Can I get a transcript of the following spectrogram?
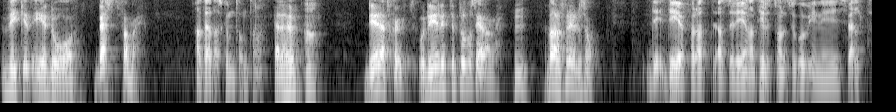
Vilket är då bäst för mig? Att äta skumtomtarna. Eller hur? Det är rätt sjukt och det är lite provocerande. Varför är det så? Det, det är för att alltså det ena tillståndet så går vi in i svält.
